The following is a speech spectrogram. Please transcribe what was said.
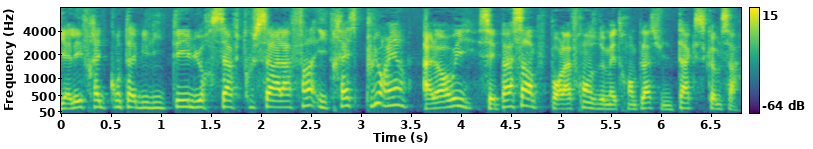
Il y a les frais de comptabilité, l'URSSAF, tout ça à la fin, il te reste plus rien. Alors oui, c'est pas simple pour la France de mettre en place une taxe comme ça.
